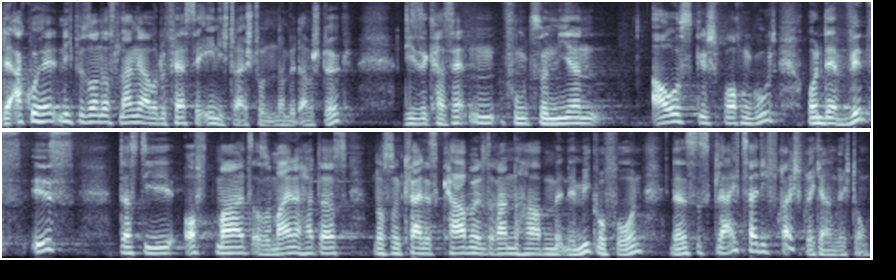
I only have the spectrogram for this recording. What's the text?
Der Akku hält nicht besonders lange, aber du fährst ja eh nicht drei Stunden damit am Stück. Diese Kassetten funktionieren ausgesprochen gut. Und der Witz ist, dass die oftmals, also meine hat das, noch so ein kleines Kabel dran haben mit einem Mikrofon. Dann ist es gleichzeitig Freisprecheinrichtung.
